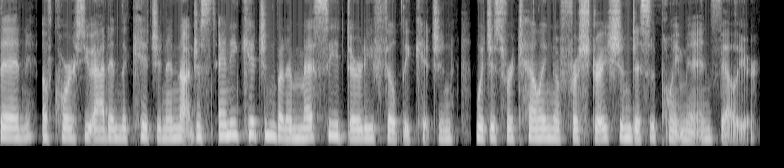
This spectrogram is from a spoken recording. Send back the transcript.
Then, of course, you add in the kitchen, and not just any kitchen, but a messy, dirty, filthy kitchen, which is foretelling of frustration, disappointment, and failure.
